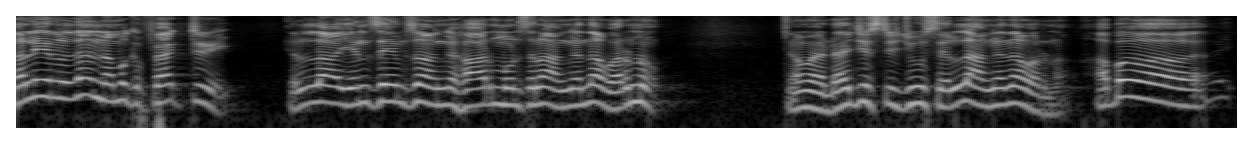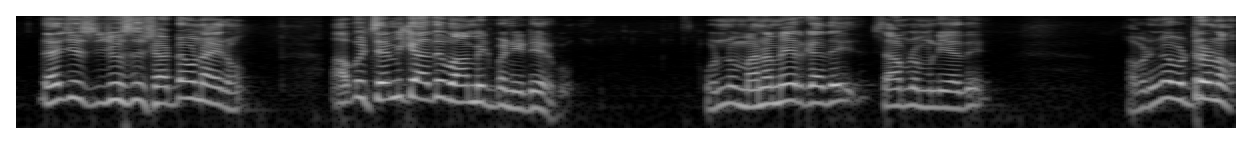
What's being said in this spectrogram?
கல்லீரல் தான் நமக்கு ஃபேக்ட்ரி எல்லா என்சைம்ஸும் அங்கே ஹார்மோன்ஸ் எல்லாம் அங்கே தான் வரணும். நம்ம டைஜஸ்டிவ் ஜூஸ் எல்லாம் அங்கே தான் வரணும். அப்போ டைஜஸ்டிவ் ஜூஸ் ஷட் டவுன் ஆயிரும். அப்போ செமிக்காது வாமிட் பண்ணிகிட்டே இருக்கும். ஒன்றும் மனமே இருக்காது சாப்பிட முடியாது. அப்படின்னா விட்டுறணும்.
